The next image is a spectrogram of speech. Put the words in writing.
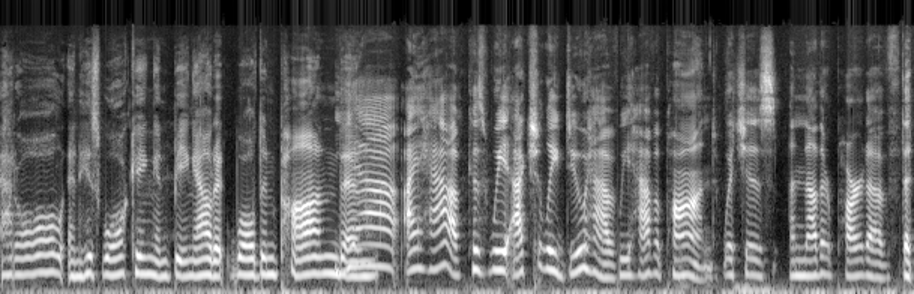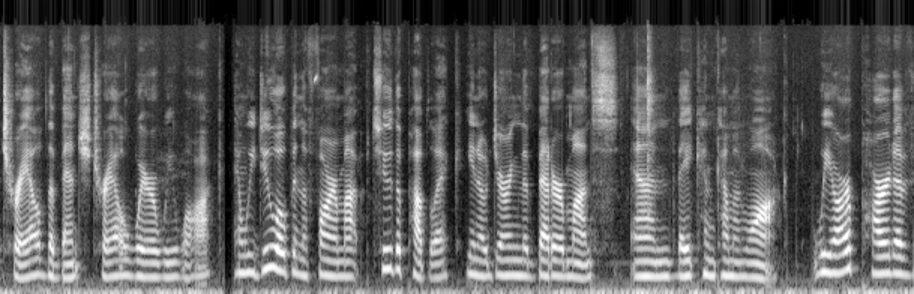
at all and his walking and being out at Walden Pond? And... Yeah, I have because we actually do have, we have a pond, which is another part of the trail, the bench trail where we walk. And we do open the farm up to the public, you know, during the better months and they can come and walk. We are part of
